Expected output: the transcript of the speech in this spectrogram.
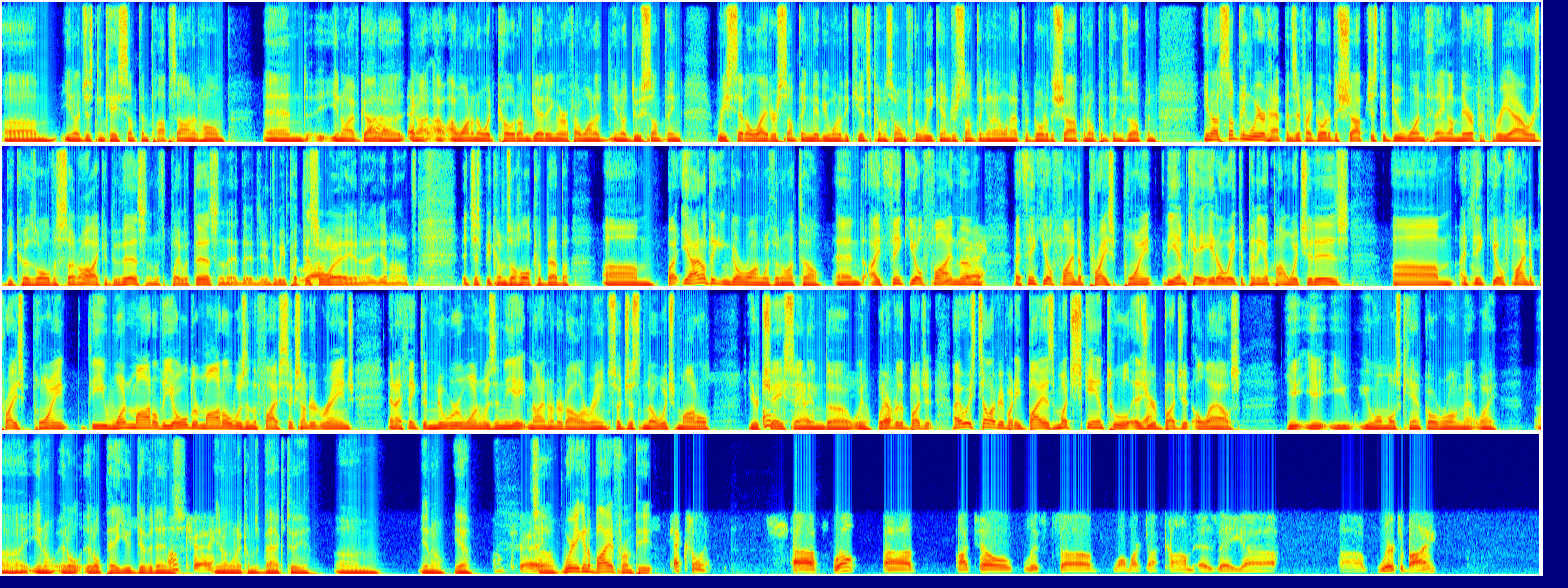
um, you know, just in case something pops on at home. And you know, I've got a, you know, I, I want to know what code I'm getting, or if I want to, you know, do something, reset a light or something. Maybe one of the kids comes home for the weekend or something, and I don't want to have to go to the shop and open things up. And you know, something weird happens if I go to the shop just to do one thing. I'm there for three hours because all of a sudden, oh, I could do this, and let's play with this, and uh, do we put this Right. away? And uh, you know, it's, it just becomes a whole kabeba. Um, but yeah, I don't think you can go wrong with an Autel, and I think you'll find them. I think you'll find a price point. The MK808, depending upon which it is, um, I think you'll find a price point. The one model, the older model, was in the five six hundred range, and I think the newer one was in the eight nine hundred dollar range. So just know which model you're chasing, and uh, you know, whatever the budget. I always tell everybody buy as much scan tool as your budget allows. You you you you almost can't go wrong that way. Uh, you know, it'll it'll pay you dividends. Okay. You know, when it comes back to you. Um, you know, yeah. Okay. So where are you going to buy it from, Pete? Excellent. Uh, well, uh, Autel lists uh, Walmart.com as a uh, uh, where to buy.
